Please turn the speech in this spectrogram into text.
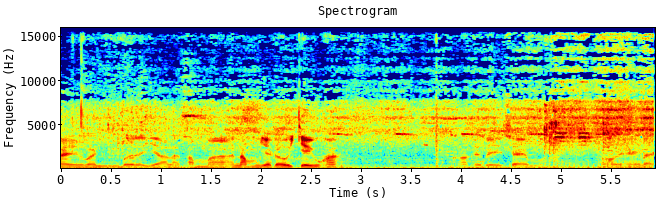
Đây mình bữa giờ là tầm à, 5 giờ rưỡi chiều ha. Đó, quý vị xem Hội hang đây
